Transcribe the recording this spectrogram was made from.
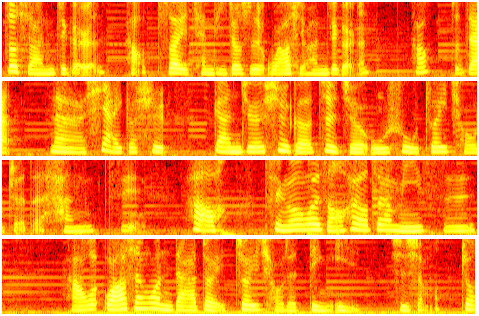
就喜欢这个人。好，所以前提就是我要喜欢这个人。好，就这样。那下一个是。感觉是个拒绝无数追求者的行姐。好，请问为什么会有这个迷思？好，我我要先问大家，对追求的定义是什么？就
